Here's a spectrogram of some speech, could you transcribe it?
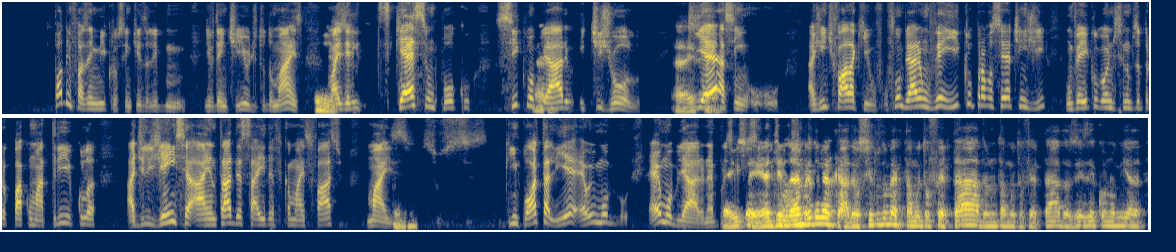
podem fazer micro sentidos ali, hum, dividend yield e tudo mais, mas ele esquece um pouco ciclo é. imobiliário é. e tijolo, é, que é assim, o, a gente fala que o fundo imobiliário é um veículo para você atingir, um veículo onde você não precisa preocupar com matrícula, a diligência, a entrada e a saída fica mais fácil, mas uhum. o que importa ali é, é, o, imob... é o imobiliário, né? Por é isso aí, é a dinâmica do mercado, é o ciclo do mercado, está muito ofertado, não está muito ofertado, às vezes a economia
